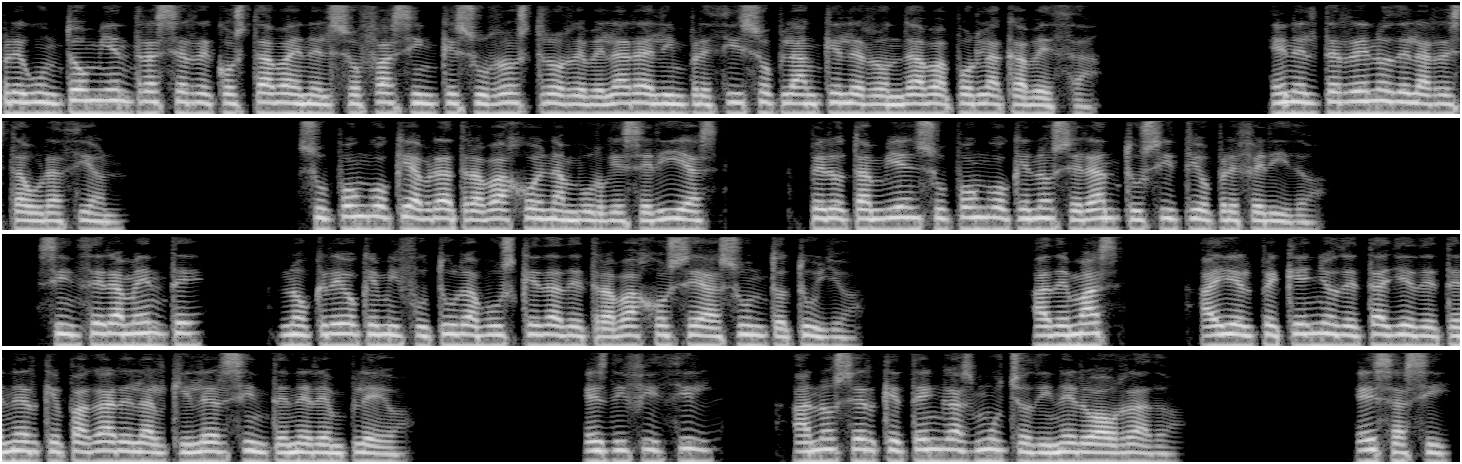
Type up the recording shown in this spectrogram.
Preguntó mientras se recostaba en el sofá sin que su rostro revelara el impreciso plan que le rondaba por la cabeza. En el terreno de la restauración. Supongo que habrá trabajo en hamburgueserías, pero también supongo que no serán tu sitio preferido. Sinceramente, no creo que mi futura búsqueda de trabajo sea asunto tuyo. Además, hay el pequeño detalle de tener que pagar el alquiler sin tener empleo. Es difícil, a no ser que tengas mucho dinero ahorrado. Es así.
